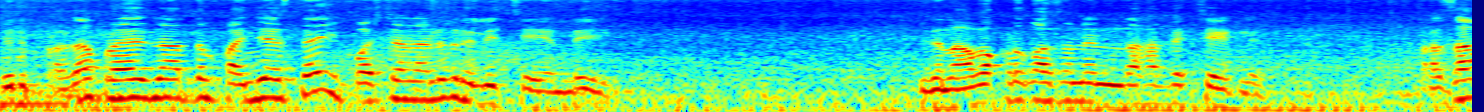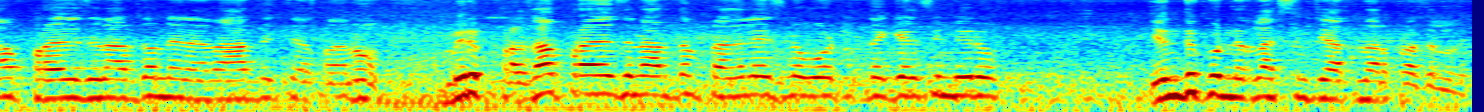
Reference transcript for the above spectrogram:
మీరు ప్రజా ప్రయోజనార్థం పనిచేస్తే ఈ బస్ స్టాండ్ అనేది రిలీజ్ చేయండి. ఇది నా ఒక్కడి కోసం నేను నిరాహార్దిక చేయట్లేదు. ప్రజా ప్రయోజనార్థం నేను నిరాహార్దిక చేస్తాను. మీరు ప్రజా ప్రయోజనార్థం ప్రజలు వేసిన ఓట్లతో కలిసి మీరు ఎందుకు నిర్లక్ష్యం చేస్తున్నారు ప్రజల్ని?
